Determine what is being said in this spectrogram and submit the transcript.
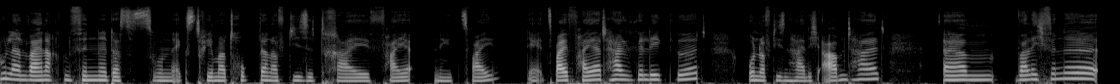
cool an Weihnachten finde, dass so ein extremer Druck dann auf diese drei Feier, nee, zwei, ja, zwei Feiertage gelegt wird und auf diesen Heiligabend halt. Ähm, weil ich finde,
